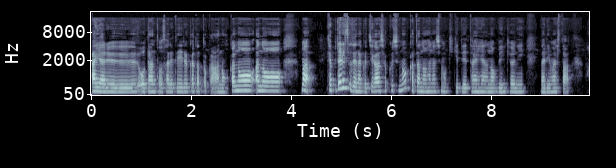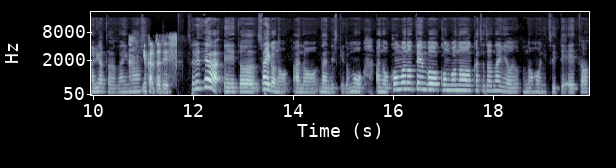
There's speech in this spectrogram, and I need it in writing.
ー、IR を担当されている方とか、あの他のあのまあキャピタリストでなく違う職種の方の話も聞けて大変あの勉強になりました。ありがとうございます。よかったです。それでは、え、ー、と、最後の、あの、なんですけども、あの、今後の展望、今後の活動内容の方について、え、ー、と、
